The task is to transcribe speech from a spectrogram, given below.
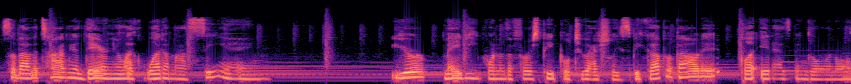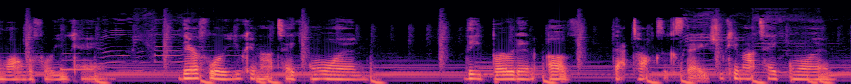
So by the time you're there and you're like, what am I seeing? You're maybe one of the first people to actually speak up about it, but it has been going on long before you can. Therefore, you cannot take on the burden of that toxic stage. You cannot take on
